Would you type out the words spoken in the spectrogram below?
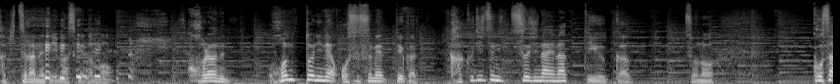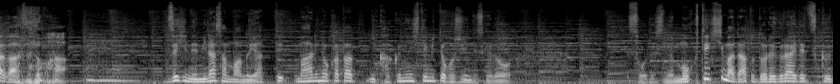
書き連ねていますけども。これはね本当にねおすすめっていうか確実に通じないなっていうかその誤差があるのはえぜひね皆さんもあのやって周りの方に確認してみてほしいんですけどそうですね目的地まであとどれぐらいで着く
